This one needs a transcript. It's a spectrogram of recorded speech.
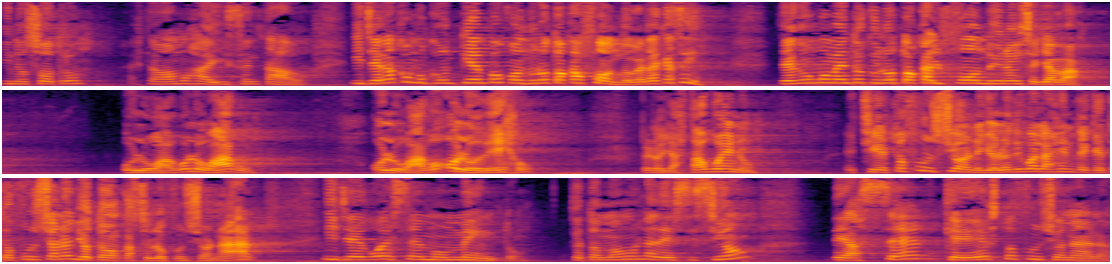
y nosotros estábamos ahí sentados. Y llega como que un tiempo cuando uno toca fondo, ¿verdad que sí? Llega un momento que uno toca el fondo y uno dice, ya va, o lo hago, lo hago, o lo hago o lo dejo, pero ya está bueno. Si esto funciona, yo le digo a la gente que esto funciona, yo tengo que hacerlo funcionar. Y llegó ese momento que tomamos la decisión de hacer que esto funcionara.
